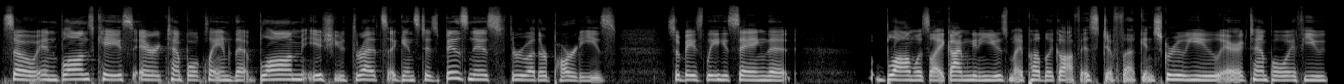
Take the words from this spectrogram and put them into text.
So in Blom's case, Eric Temple claimed that Blom issued threats against his business through other parties. So basically, he's saying that Blom was like, "I'm going to use my public office to fucking screw you, Eric Temple, if you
